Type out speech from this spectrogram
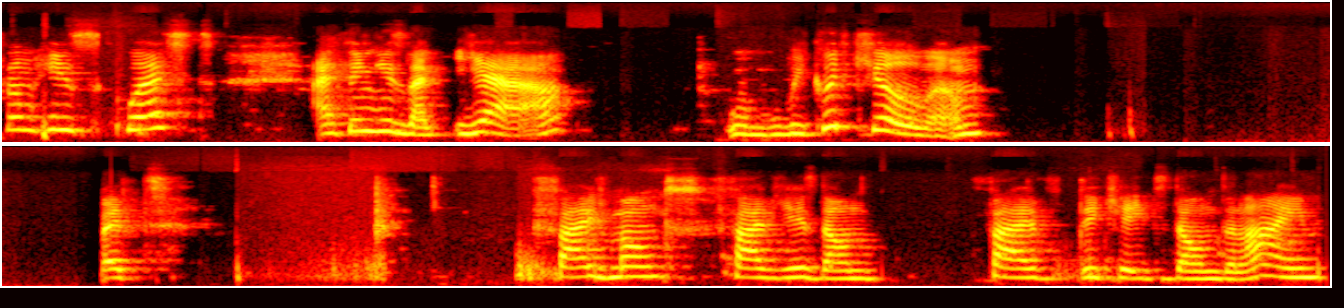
from his quest. I think he's like, yeah, we could kill them, but five months, five years down, five decades down the line,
